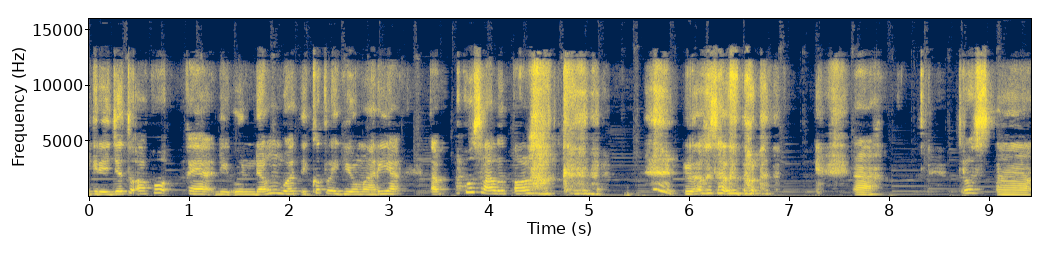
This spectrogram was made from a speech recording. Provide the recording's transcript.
gereja tuh aku kayak diundang buat ikut Legio Maria, tapi aku selalu tolak. Dulu aku selalu tolak. Nah, terus eh,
